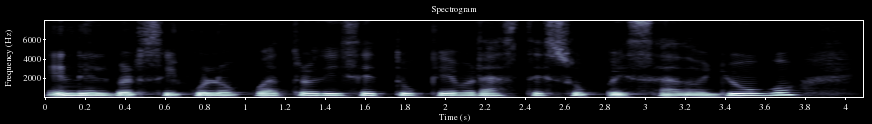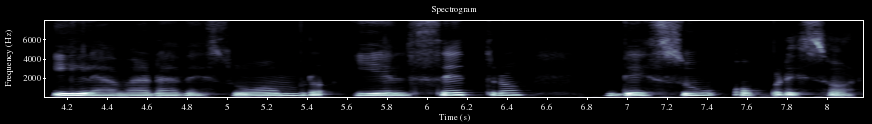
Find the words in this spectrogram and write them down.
En el versículo 4 dice, tú quebraste su pesado yugo y la vara de su hombro y el cetro de su opresor.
